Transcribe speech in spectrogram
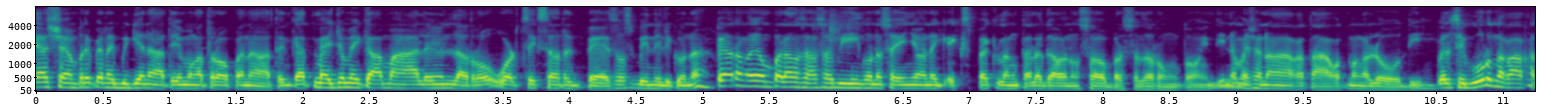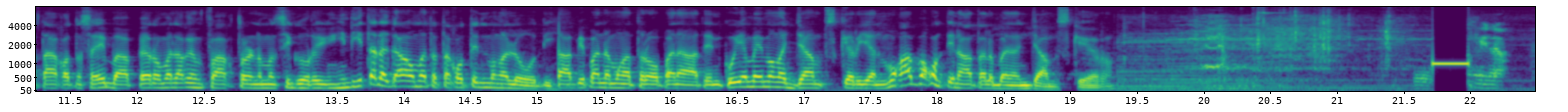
Kaya syempre pinagbigyan natin yung mga tropa natin. Kahit medyo may kamahala yung laro, worth 600 pesos, binili ko na. Pero ngayon pa lang sasabihin ko na sa inyo, nag-expect lang talaga ako ng sobra sa larong to. Hindi naman siya nakakatakot mga lodi. Well, siguro nakakatakot na sa iba, pero malaking factor naman siguro yung hindi talaga ako matatakotin mga lodi. Sabi pa ng mga tropa natin, kuya may mga jump scare yan. Mukha ba akong tinatalaban ng jump scare? Ina.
